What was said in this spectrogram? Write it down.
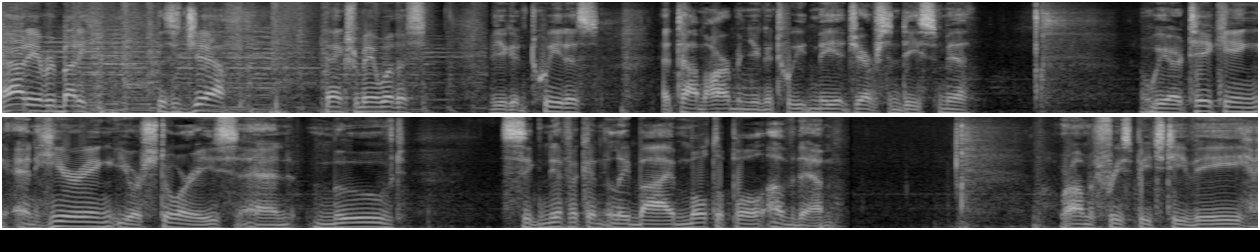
Howdy, everybody. This is Jeff. Thanks for being with us. You can tweet us at Thom Hartmann. You can tweet me at Jefferson D. Smith. We are taking and hearing your stories and moved significantly by multiple of them. We're on with Free Speech TV.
